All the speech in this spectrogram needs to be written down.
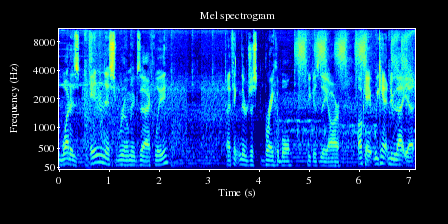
what is in this room exactly. I think they're just breakable because they are. Okay, we can't do that yet.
